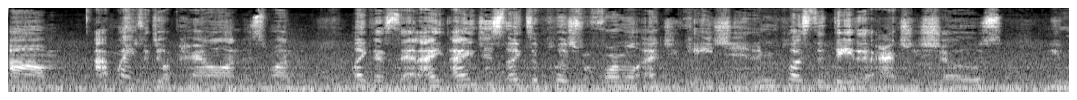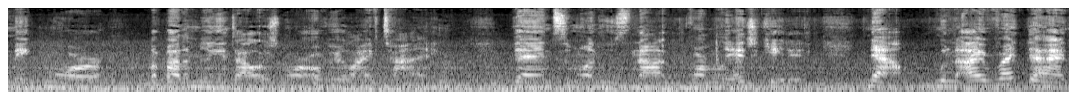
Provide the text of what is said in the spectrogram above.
Um, I might have to do a panel on this one. Like I said, I, I just like to push for formal education. And plus, the data actually shows you make more, about a million dollars more over your lifetime than someone who's not formally educated. Now, when I read that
